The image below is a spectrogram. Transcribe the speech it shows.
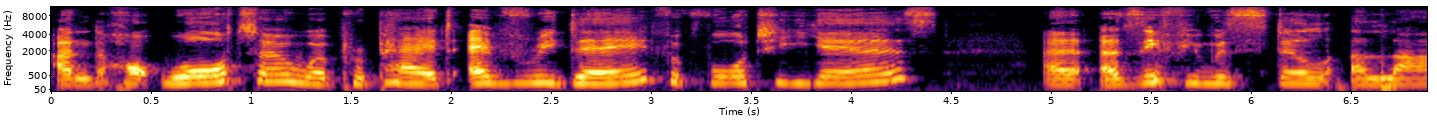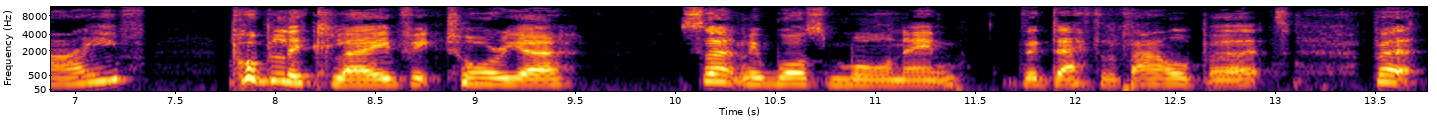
and hot water were prepared every day for 40 years, uh, as if he was still alive. Publicly, Victoria certainly was mourning the death of Albert, but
